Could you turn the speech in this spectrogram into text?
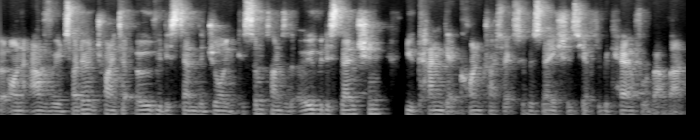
but on average, so I don't try to over distend the joint because sometimes with over distension, you can get contrast extravasation. So you have to be careful about that.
